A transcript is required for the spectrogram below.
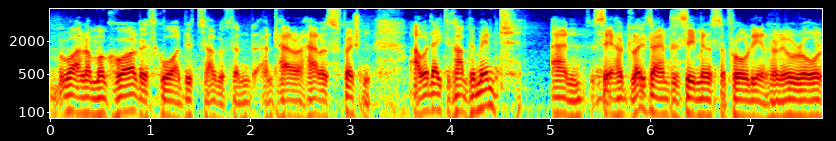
while I'm a co-order squad, it's August and, and Tara Harris Freshen. I would like to compliment and say how delighted I am to see Minister Foley in her new role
